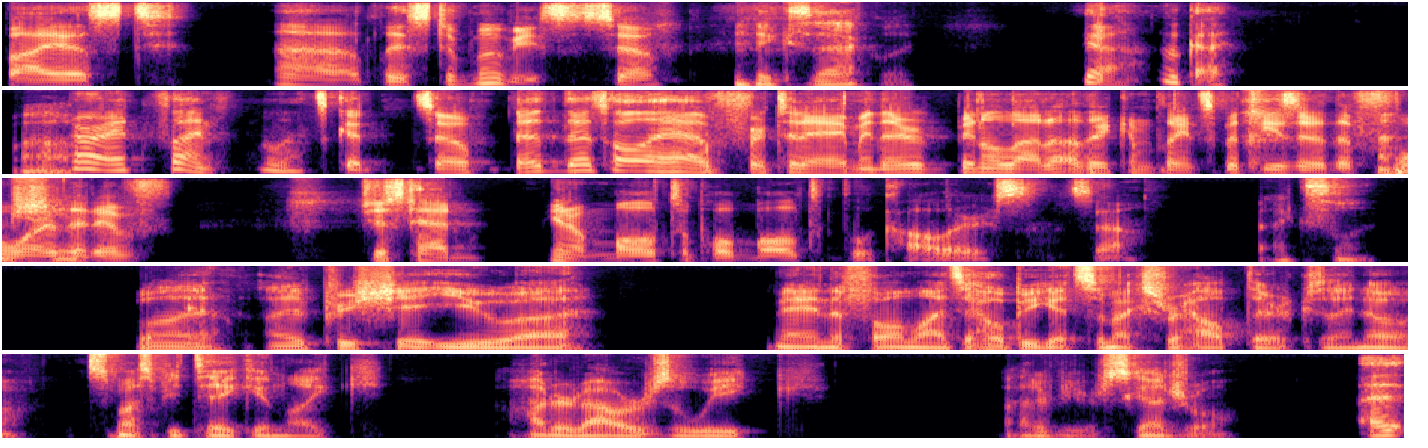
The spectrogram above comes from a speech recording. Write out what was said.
biased uh, list of movies. So exactly. yeah, okay. Wow. All right, fine. Well, that's good. So that, that's all I have for today. I mean, there have been a lot of other complaints, but these are the four sure. that have just had you know multiple multiple callers. So Excellent. Well, Yeah. I, I appreciate you uh, manning the phone lines. I hope you get some extra help there because I know this must be taking like 100 hours a week out of your schedule. I,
